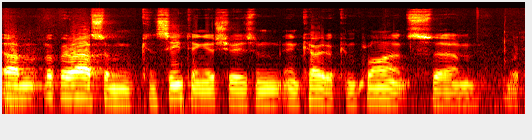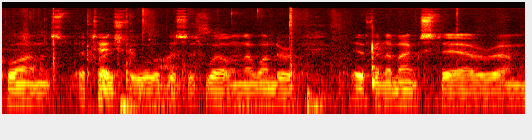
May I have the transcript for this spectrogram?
Um, Look, there are some consenting issues and, in code of compliance um, requirements attached to all of this as well, and I wonder if in amongst our um,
